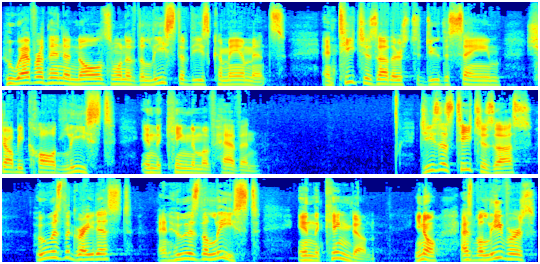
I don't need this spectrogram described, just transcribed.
Whoever then annuls one of the least of these commandments and teaches others to do the same shall be called least in the kingdom of heaven. Jesus teaches us who is the greatest and who is the least in the kingdom. You know, as believers,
